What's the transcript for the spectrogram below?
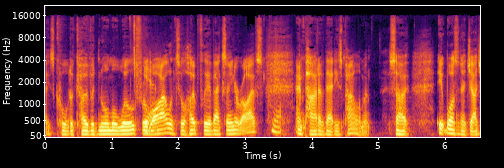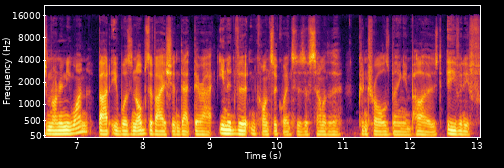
is called a COVID normal world for Yeah. a while until hopefully a vaccine arrives. Yeah. And part of that is Parliament. So it wasn't a judgment on anyone, but it was an observation that there are inadvertent consequences of some of the controls being imposed, even if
